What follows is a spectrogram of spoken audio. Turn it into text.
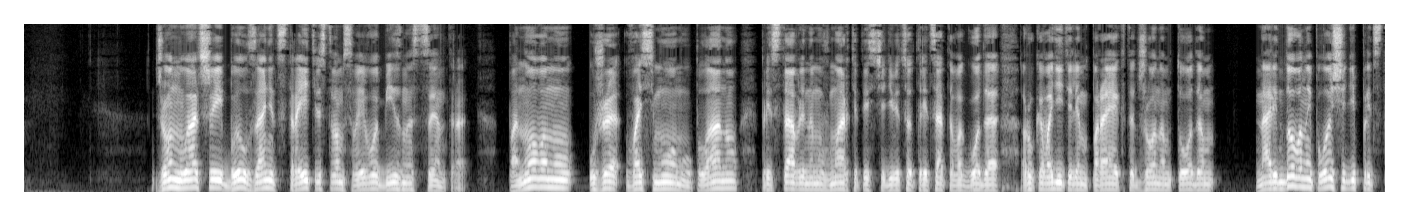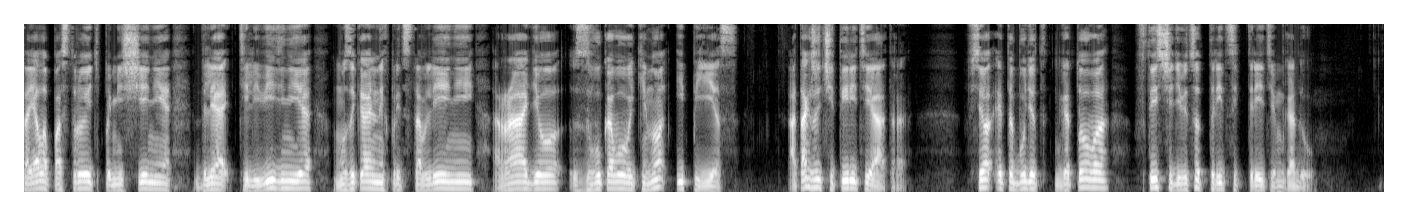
Джон-младший был занят строительством своего бизнес-центра. По-новому уже восьмому плану, представленному в марте 1930 года руководителем проекта Джоном Тодом, на арендованной площади предстояло построить помещение для телевидения, музыкальных представлений, радио, звукового кино и пьес, а также четыре театра. Все это будет готово в 1933 году.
